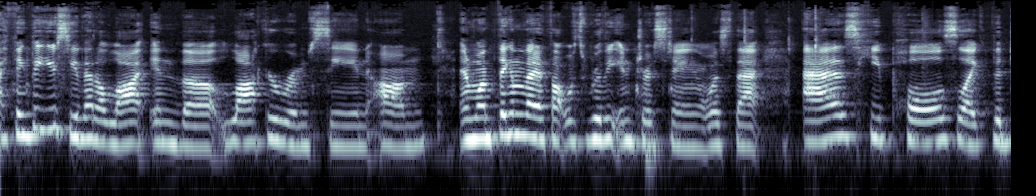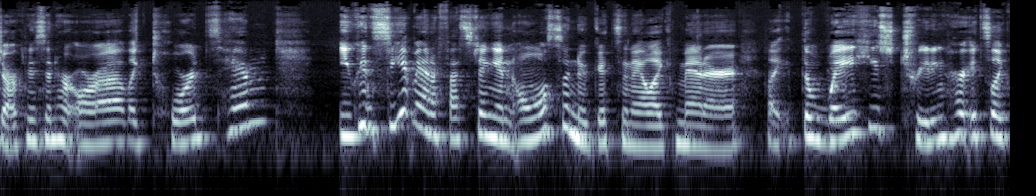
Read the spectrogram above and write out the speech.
I think that you see that a lot in the locker room scene. Um, and one thing that I thought was really interesting was that as he pulls like the darkness in her aura like towards him, you can see it manifesting in almost a Nogitsune like manner. Like the way he's treating her, it's like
